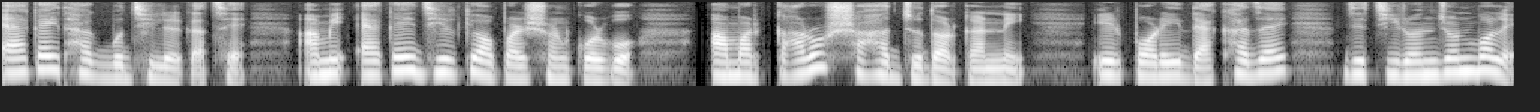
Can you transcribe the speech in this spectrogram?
একাই থাকব ঝিলের কাছে। আমি একাই ঝিলকে অপারেশন করব। আমার কারোর সাহায্য দরকার নেই। এরপরেই দেখা যায় যে চিরঞ্জন বলে,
